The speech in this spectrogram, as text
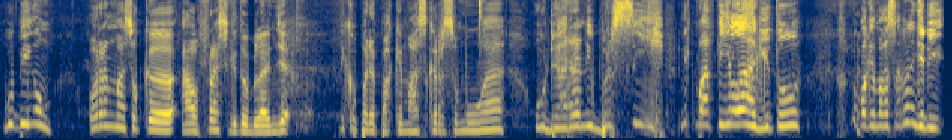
Gue bingung. Orang masuk ke Alfresh gitu belanja. Ini kok pada pakai masker semua. Udara nih bersih. Nikmatilah gitu. Lu pakai masker kan jadi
